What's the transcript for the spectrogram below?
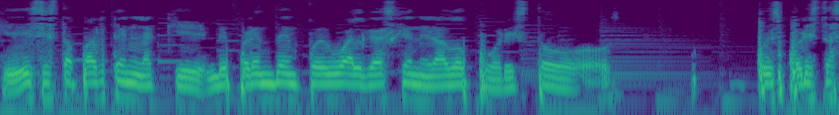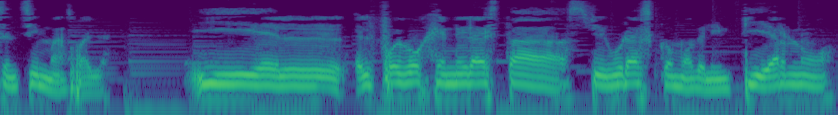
que es esta parte en la que le prenden fuego al gas generado por estos pues por estas enzimas, vaya. Y el, el fuego genera estas figuras como del infierno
